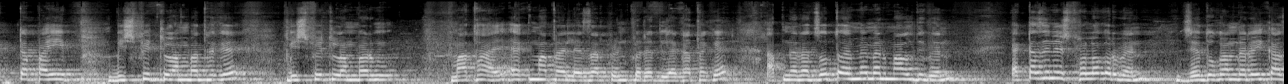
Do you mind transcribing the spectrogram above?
একটা পাইপ বিশ ফিট লম্বা থাকে, বিশ ফিট লম্বার মাথায় এক মাথায় লেজার প্রিন্ট করে লেখা থাকে। আপনারা যত এম এম এর মাল দিবেন, একটা জিনিস ফলো করবেন, যে দোকানদার এই কাজ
